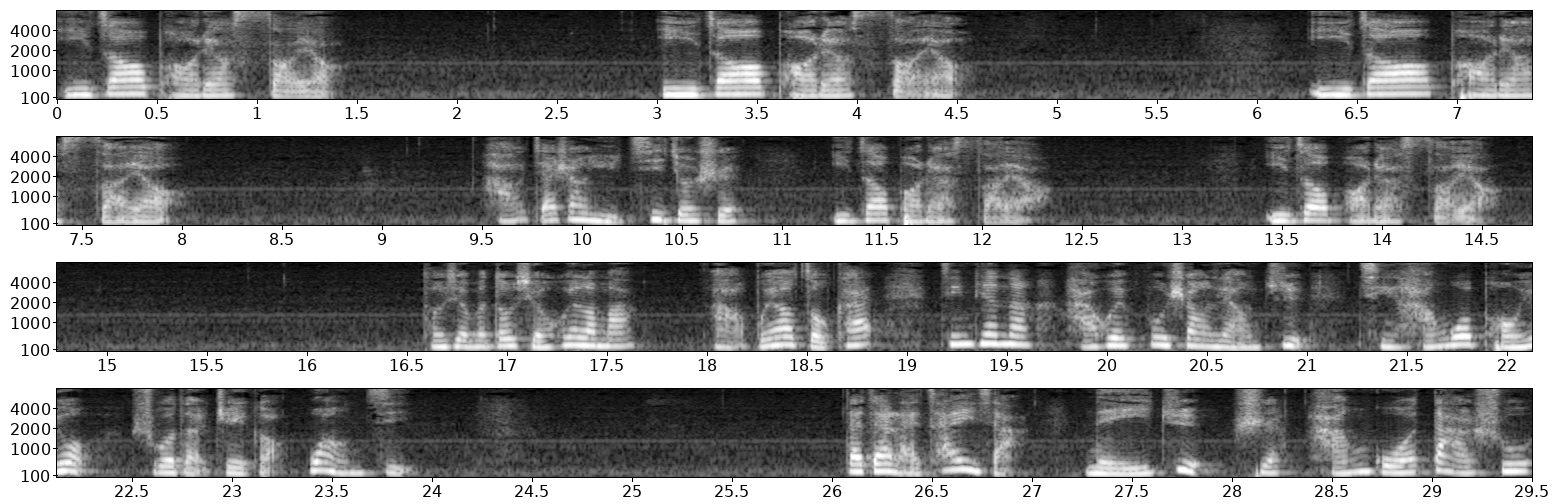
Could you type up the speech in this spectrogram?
잊어버렸어 요， 잊어버렸어 요， 잊어버렸어 요。 好，加上语气就是잊어버렸어 요， 잊어버렸어 요。 同学们都学会了吗？啊，不要走开，今天呢还会附上两句请韩国朋友说的这个忘记，大家来猜一下哪一句是韩国大叔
